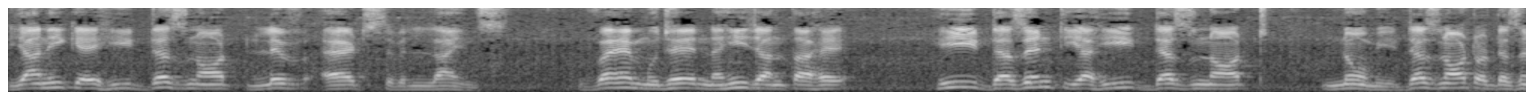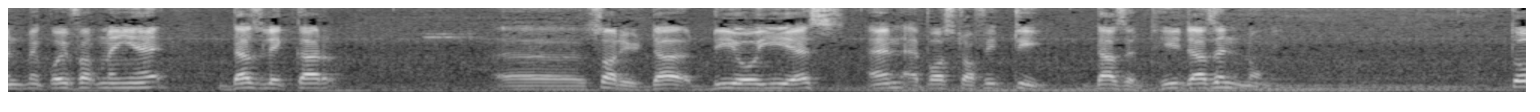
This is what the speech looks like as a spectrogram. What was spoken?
यानी कि he does not live at civil lines वह मुझे नहीं जानता है। ही डजेंट या he does not know me. Does not और डजेंट में कोई फ़र्क नहीं है. डज लिखकर sorry D O E S N apostrophe T doesn't he doesn't know me तो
